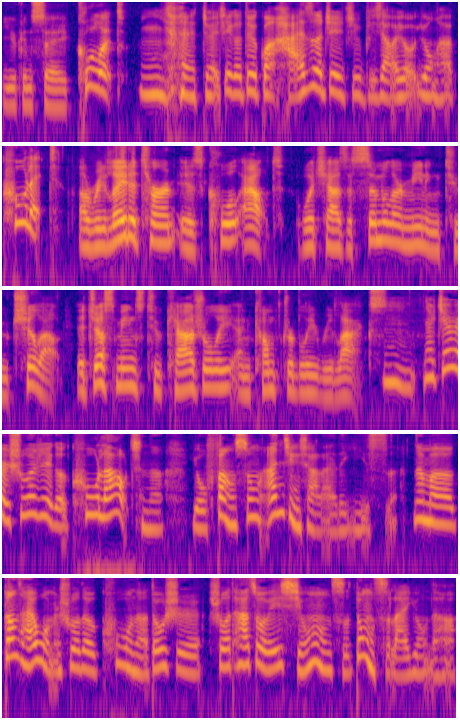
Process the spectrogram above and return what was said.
you can say cool it. 嗯，对，这个对管孩子这句比较有用哈，cool it。 A related term is cool out, which has a similar meaning to chill out. It just means to casually and comfortably relax. 嗯，那 Jerry 说这个 cool out 呢，有放松、安静下来的意思。那么刚才我们说的 cool 呢，都是说它作为形容词、动词来用的哈。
